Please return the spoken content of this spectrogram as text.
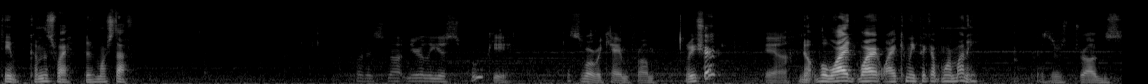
Team, come this way. There's more stuff. But it's not nearly as spooky. This is where we came from. Are you sure? Yeah, No, but why, why, why can we pick up more money? because there's drugs.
